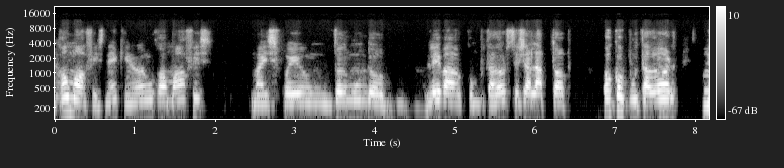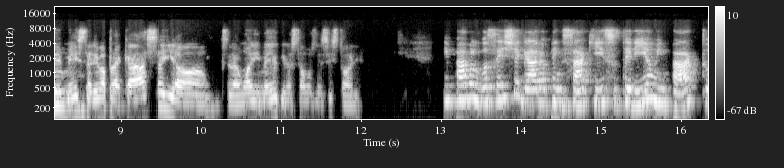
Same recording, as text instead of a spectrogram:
home office, né? Que não é um home office, mas foi um todo mundo leva o computador, seja laptop ou computador de uhum. mesa, leva para casa e há sei lá, um ano e meio que nós estamos nessa história. E, Pablo, vocês chegaram a pensar que isso teria um impacto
